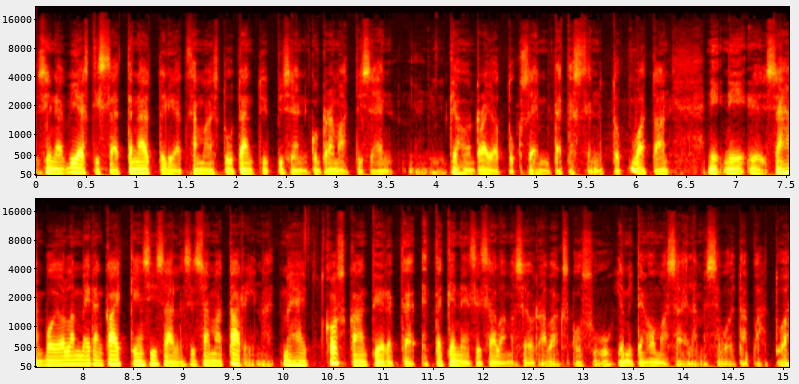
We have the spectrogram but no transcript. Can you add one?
siinä viestissä, että näyttelijät samaistuu tämän tyyppiseen niin kuin dramaattiseen kehon rajoitukseen, mitä tässä nyt kuvataan, niin, niin sehän voi olla meidän kaikkien sisällä se sama tarina. Että mehän ei koskaan tiedetä, että kenen se salama seuraavaksi osuu ja miten omassa elämässä voi tapahtua.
